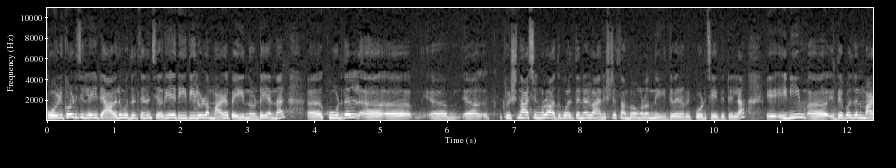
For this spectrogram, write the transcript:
കോഴിക്കോട് ജില്ലയിൽ രാവിലെ മുതൽ തന്നെ ചെറിയ രീതിയിലുള്ള മഴ പെയ്യുന്നുണ്ട്. എന്നാൽ കൂടുതൽ കൃഷിനാശങ്ങളോ അതുപോലെ തന്നെയുള്ള അനിഷ്ട സംഭവങ്ങളൊന്നും ഇതുവരെ റിപ്പോർട്ട് ചെയ്തിട്ടില്ല. ഇനിയും ഇതേപോലെ തന്നെ മഴ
